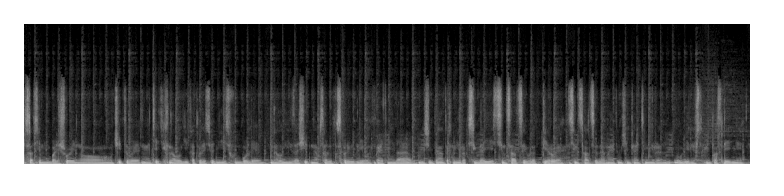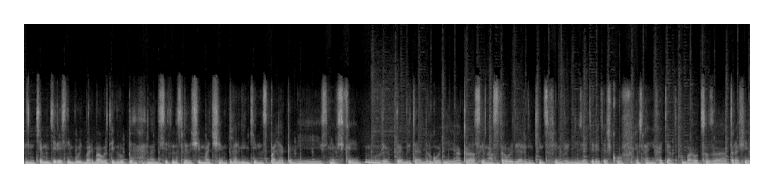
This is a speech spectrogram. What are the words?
совсем небольшой, но учитывая те технологии, которые сегодня есть в футболе, голы не засчитаны абсолютно справедливо. Поэтому, да, на чемпионатах мира всегда есть сенсации. Вот первая сенсация, да, на этом чемпионате мира. Уверен, что не последняя тем интереснее будет борьба в этой группе. Да, действительно, следующие матчи Аргентины с поляками и с Мексикой уже приобретают другой и окрас, и настрой для аргентинцев. Им уже нельзя терять очков, если они хотят побороться за трофей.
